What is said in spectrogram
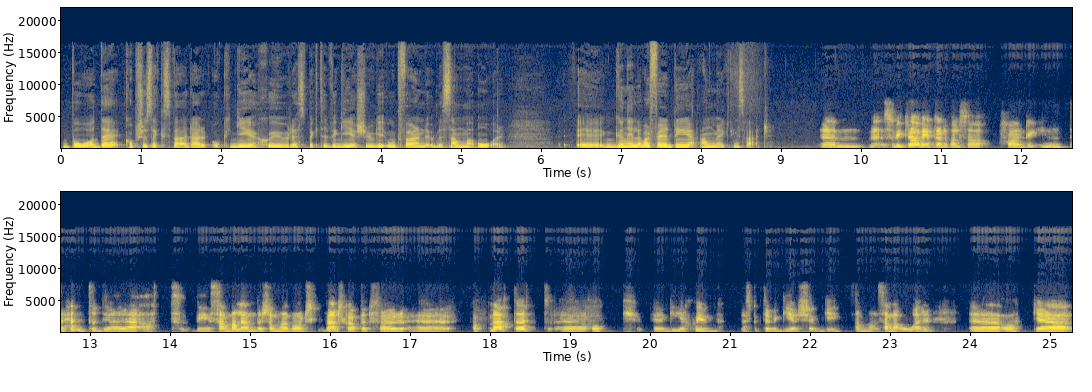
både COP26-värdar och G7 respektive G20-ordförande under samma år. Eh, Gunilla, varför är det anmärkningsvärt? Um, så vitt jag vet i alla fall så har det inte hänt tidigare att det är samma länder som har värdskapet för eh, eh, och eh, G7 respektive G20 samma, samma år. Eh, och eh,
